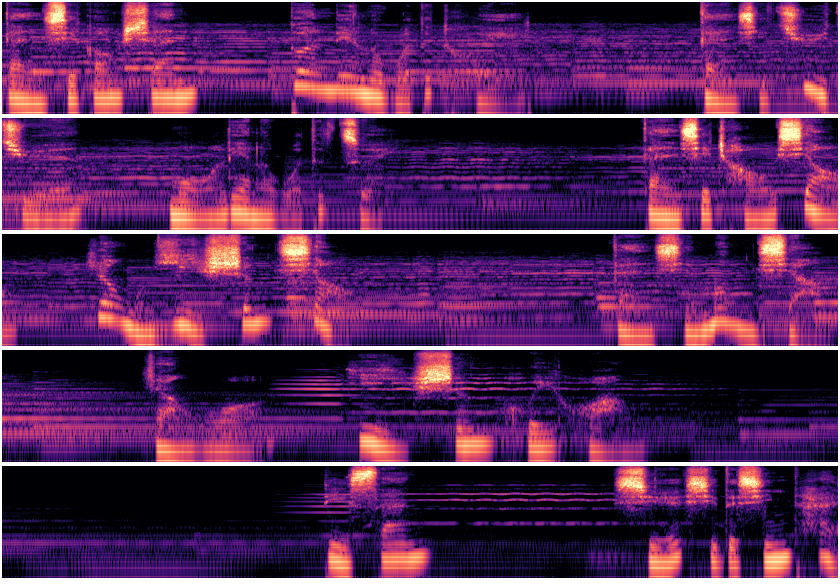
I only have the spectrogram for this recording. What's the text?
感谢高山，锻炼了我的腿；感谢拒绝，磨练了我的嘴；感谢嘲笑，让我一生笑；感谢梦想，让我一生辉煌。第三，学习的心态。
